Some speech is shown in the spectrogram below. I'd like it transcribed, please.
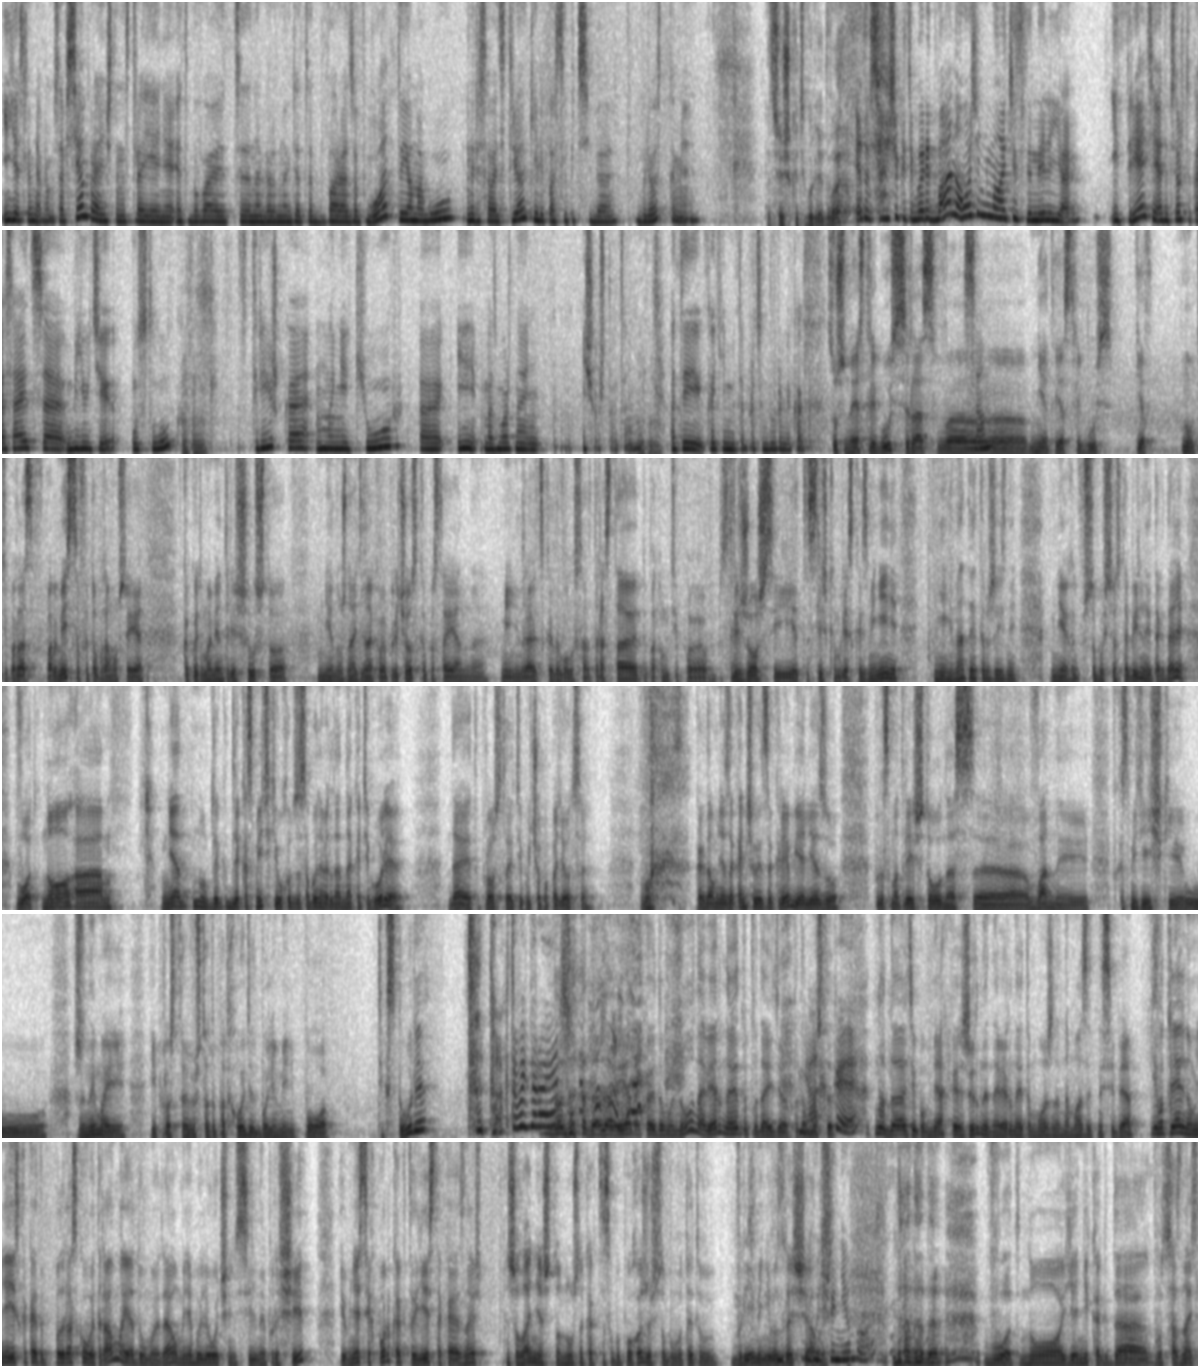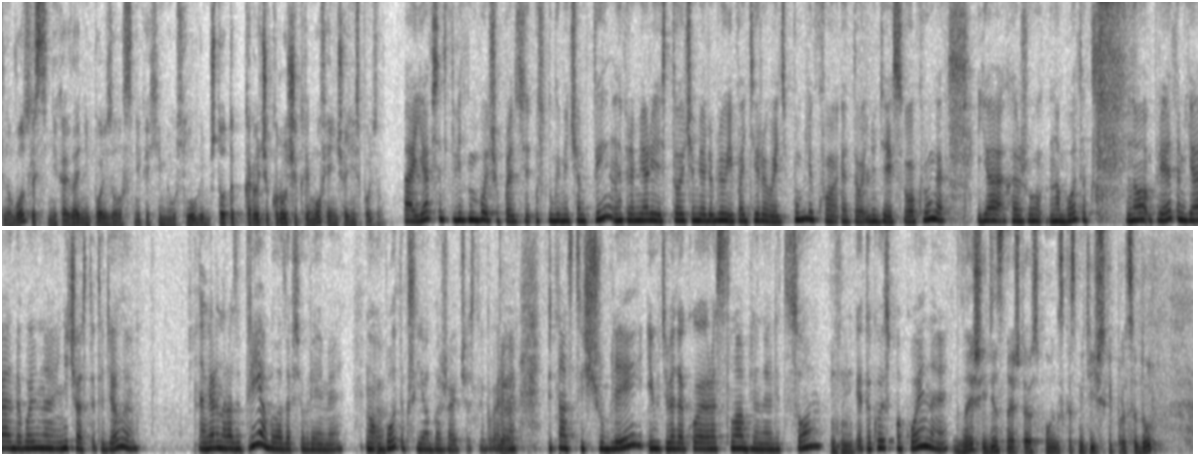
И если у меня прям совсем праздничное настроение, это бывает, э, наверное, где-то два раза в год, то я могу нарисовать стрелки или посыпать себя блестками. Это все еще категория 2? Это все еще категория 2, но очень малочисленный Илья. И третье, это все, что касается бьюти-услуг. Угу. Стрижка, маникюр э, и, возможно, еще что-то. Угу. А ты какими-то процедурами как? Слушай, ну я стригусь раз в... Сам? Э, нет, я стригусь, я, ну, типа раз в пару месяцев, и то потому что я в какой-то момент решил, что мне нужна одинаковая прическа постоянно. Мне не нравится, когда волосы отрастают, и потом, типа, стрижешься, и это слишком резкое изменение. Мне не надо это в жизни. Мне, чтобы все стабильно и так далее. Вот. Но а, у меня ну, для, для косметики уход за собой, наверное, одна категория – да, это просто, типа, что попадется. Когда у меня заканчивается крем, я лезу просмотреть, что у нас э, в ванной, в косметичке у жены моей, и просто что-то подходит более-менее по текстуре, Так ты выбираешь? Ну да, да, да. Я такой думаю, ну, наверное, это подойдет. Потому мягкое? Что, ну да, типа мягкое, жирное, наверное, это можно намазать на себя. И вот реально у меня есть какая-то подростковая травма, я думаю, да, у меня были очень сильные прыщи, и у меня с тех пор как-то есть такая, знаешь, желание, что нужно как-то с собой поухаживать, чтобы вот это время не возвращалось. Больше не было. Да, да, да. Вот. Но я никогда, вот в сознательном возрасте, никогда не пользовался никакими услугами. Что-то, короче, круче кремов я ничего не использовал. А я все-таки, видимо, больше пользуюсь услугами, чем ты. Например, есть то, чем я люблю ипотировать публику, это людей своего круга. Я хожу на ботокс, но при этом я довольно нечасто это делаю. Наверное, раза три я была за все время. Но да. ботокс я обожаю, честно говоря. Да. 15 тысяч рублей, и у тебя такое расслабленное лицо, угу. такое спокойное. Знаешь, единственное, что я вспомнил из косметических процедур,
